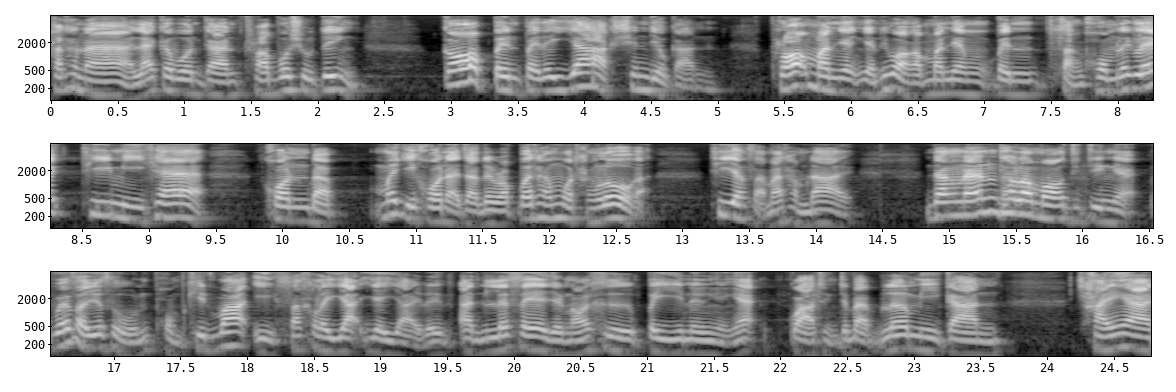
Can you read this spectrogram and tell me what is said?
พัฒนาและกระบวนการ troubleshooting ก็เป็นไปได้ยากเช่นเดียวกัน เพราะมันอย่างอย่างที่บอกครับมันยังเป็นสังคมเล็กๆ ที่มีแค่คนแบบไม่กี่คนอะจาก developer ทั้งหมดทั้งโลกอะที่ยังสามารถทำได้ ดังนั้นถ้าเรามองจริงๆเนี่ยเว็บ3.0ผมคิดว่าอีกสักระยะใหญ่ๆ เลยอันเลเซอย่างน้อยคือปีหนึ่งอย่างเงี้ยกว่าถึงจะแบบเริ่มมีการใช้งาน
